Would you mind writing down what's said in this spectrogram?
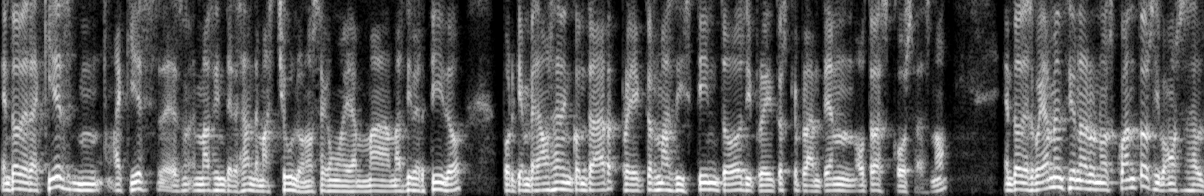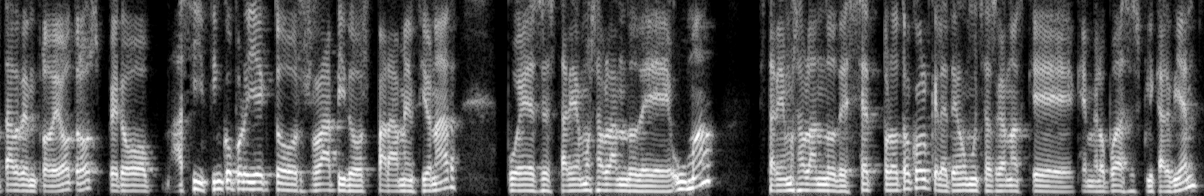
Entonces, aquí es, aquí es, más interesante, más chulo, no sé cómo llamar, más divertido, porque empezamos a encontrar proyectos más distintos y proyectos que plantean otras cosas, ¿no? Entonces, voy a mencionar unos cuantos y vamos a saltar dentro de otros, pero así, cinco proyectos rápidos para mencionar, pues estaríamos hablando de UMA, estaríamos hablando de Set Protocol, que le tengo muchas ganas que, me lo puedas explicar bien.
